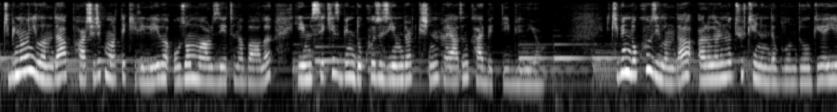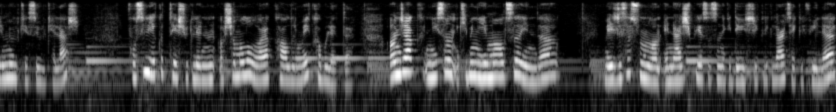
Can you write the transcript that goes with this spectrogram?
2010 yılında parçacık madde kirliliği ve ozon maruziyetine bağlı 28.924 kişinin hayatını kaybettiği biliniyor. 2009 yılında aralarında Türkiye'nin de bulunduğu G20 ülkesi ülkeler fosil yakıt teşviklerinin aşamalı olarak kaldırmayı kabul etti. Ancak Nisan 2026 ayında meclise sunulan enerji piyasasındaki değişiklikler teklifiyle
